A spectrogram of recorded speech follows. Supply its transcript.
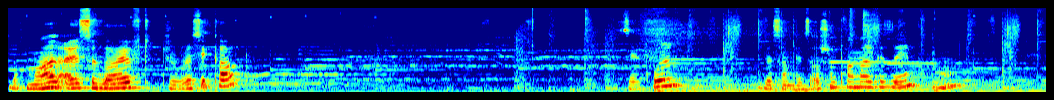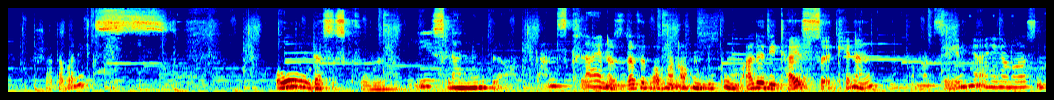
Nochmal, I survived Jurassic Park. Sehr cool. Das haben wir jetzt auch schon ein paar Mal gesehen. Schaut aber nichts. Oh, das ist cool. Isla Nubla. Ganz klein. Also dafür braucht man auch eine Lupe, um alle Details zu erkennen. Kann man sehen hier einigermaßen?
